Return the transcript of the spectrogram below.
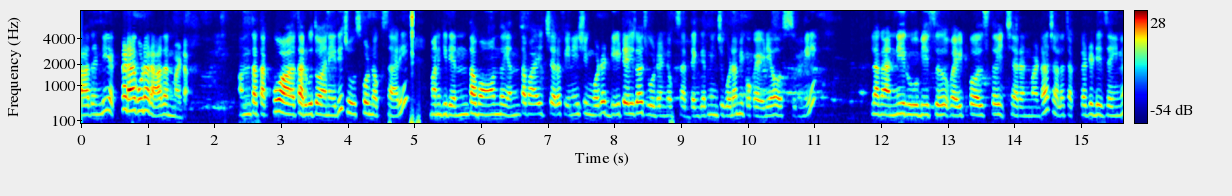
రాదండి. ఎక్కడా కూడా రాదనమాట అంత తక్కువ తరుగుతో అనేది చూసుకోండి ఒకసారి. మనకి ఇది ఎంత బాగుందో ఎంత బాగా ఇచ్చారో ఫినిషింగ్ కూడా డీటెయిల్గా చూడండి ఒకసారి. దగ్గర నుంచి కూడా మీకు ఒక ఐడియా వస్తుంది. ఇలాగా అన్ని రూబీస్ వైట్ పర్ల్స్తో ఇచ్చారనమాట చాలా చక్కటి డిజైన్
